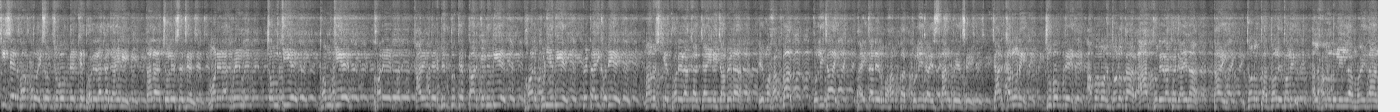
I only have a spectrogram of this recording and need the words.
কিসের ভক্ত এইসব যুবকদেরকে ধরে রাখা যায়নি? তারা চলে এসেছেন। মনে রাখবেন, চমকিয়ে, ধমকিয়ে ঘরের কারেন্টের বিদ্যুতের তার কেটে দিয়ে, ঘর পুড়িয়ে দিয়ে, পেটাই করিয়ে মানুষকে ধরে রাখা যায়নি, যাবে না। এ মহাব্বাত কলিজায়, ভাইজানের মহাব্বাত কলিজায় স্থান পেয়েছে। যার কারণে যুবকদের আপামর জনতার হাত ধরে রাখা যায় না। তাই জনতা দলে দলে আলহামদুলিল্লাহ ময়দান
